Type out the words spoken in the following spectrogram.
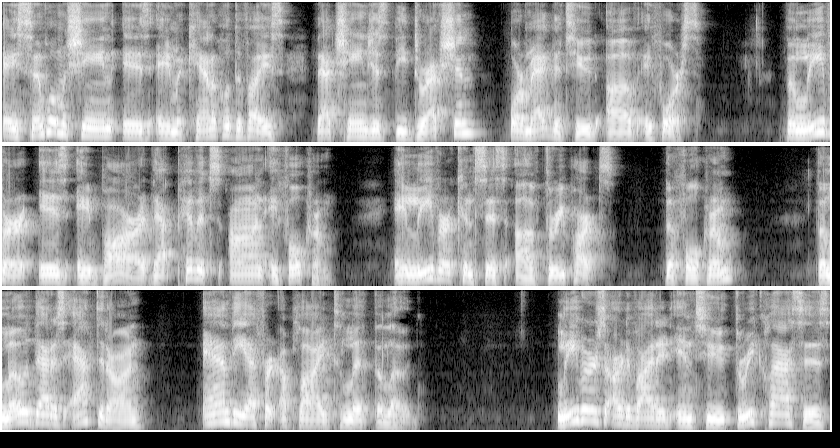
A simple machine is a mechanical device that changes the direction or magnitude of a force. The lever is a bar that pivots on a fulcrum. A lever consists of three parts the fulcrum, the load that is acted on, and the effort applied to lift the load. Levers are divided into three classes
